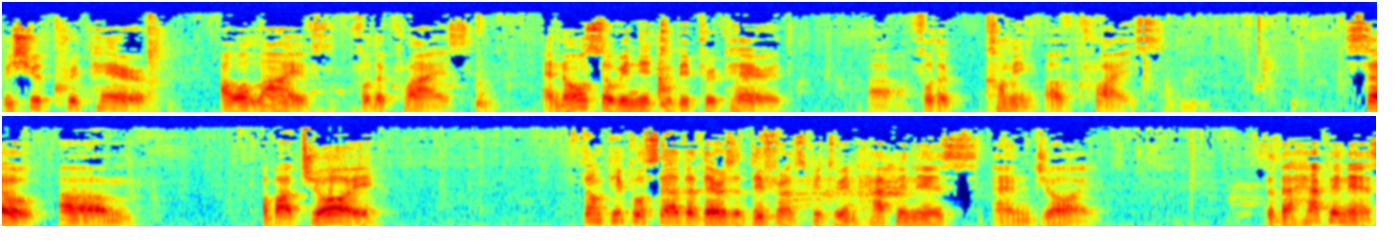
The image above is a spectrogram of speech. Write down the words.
we should prepare our lives for the Christ, and also we need to be prepared uh, for the coming of Christ. So um, about joy, some people said that there is a difference between happiness and joy. So the happiness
